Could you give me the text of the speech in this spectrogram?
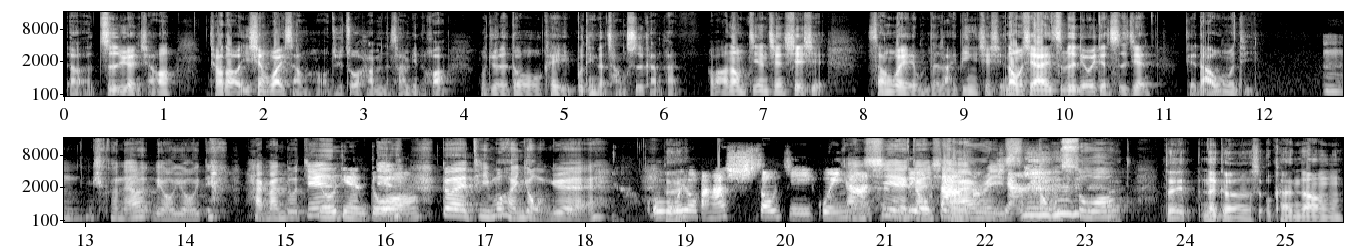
呃志愿想要跳到一线外商哦去做他们的产品的话，我觉得都可以不停的尝试看看，好不好？那我们今天先谢谢三位我们的来宾，谢谢。那我们现在是不是留一点时间给大家问问题？嗯，可能要留有一点，还蛮多，今天有点多，对，题目很踊跃。我我有把它收集归纳成六大方向，浓缩。对，那个我看让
